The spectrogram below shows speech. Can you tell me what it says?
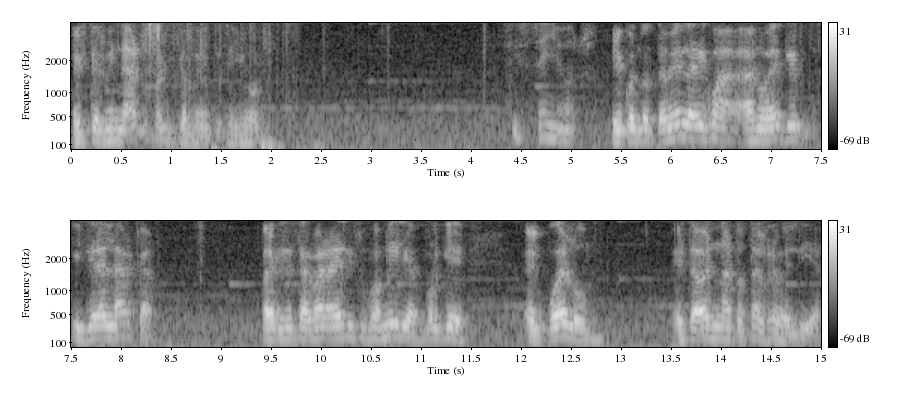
exterminarlo prácticamente, Señor. Sí, Señor. Y cuando también le dijo a, Noé que hiciera el arca, para que se salvara él y su familia, porque el pueblo estaba en una total rebeldía.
